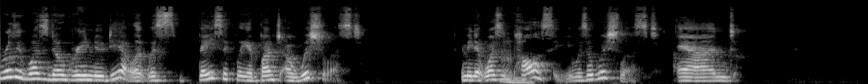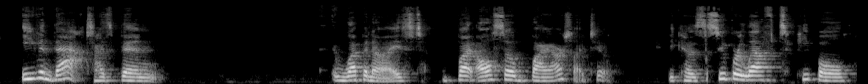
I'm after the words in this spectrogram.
really was no Green New Deal. It was basically a bunch a wish list. I mean, it wasn't Mhm. policy; it was a wish list, and even that has been weaponized, but also by our side too, because super left people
